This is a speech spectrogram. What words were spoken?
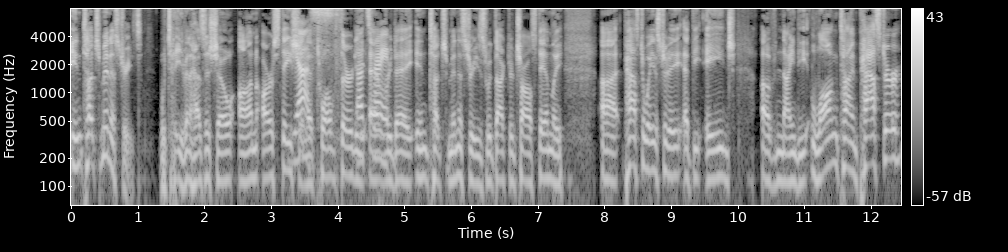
In Touch Ministries, which even has a show on our station Yes, at 1230 that's every right. day, In Touch Ministries with Dr. Charles Stanley, uh, passed away yesterday at the age of 90. Longtime pastor,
